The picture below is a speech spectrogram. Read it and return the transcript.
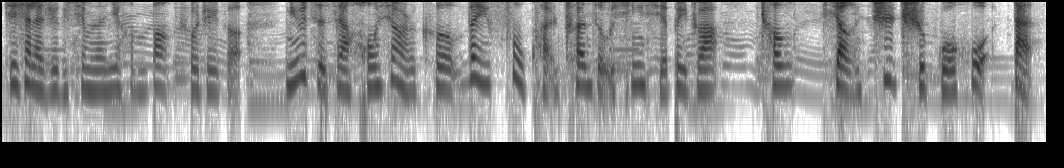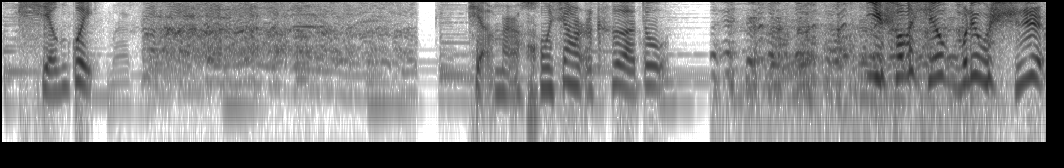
接下来这个新闻呢也很棒，说这个女子在鸿星尔克未付款穿走新鞋被抓，称想支持国货但嫌贵。姐们儿，鸿星尔克都 一双鞋五六十，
